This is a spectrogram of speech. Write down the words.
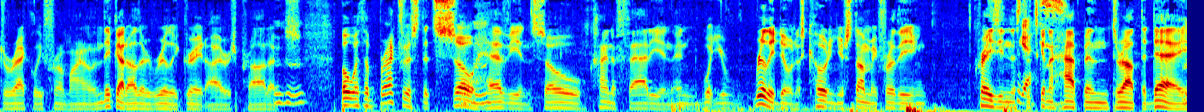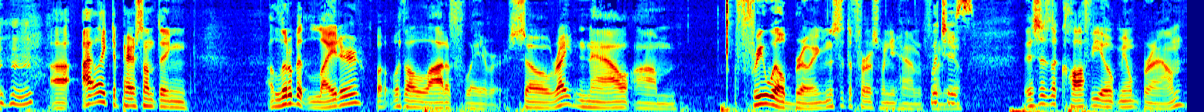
directly from Ireland. They've got other really great Irish products, Mm-hmm. but with a breakfast that's so heavy and so kind of fatty, and, and what you're really doing is coating your stomach for the craziness Yes. that's going to happen throughout the day. Mm-hmm. Uh, I like to pair something a little bit lighter, but with a lot of flavor. So right now, um, Free Will Brewing. This is the first one you have in front Which of you. is This is a coffee oatmeal brown.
